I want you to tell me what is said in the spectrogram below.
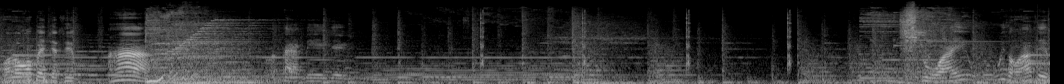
พอลงมาเป็นเจ็ดสิบห้าแตกดีจริง วยอุ้ยสองห้าสิบ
